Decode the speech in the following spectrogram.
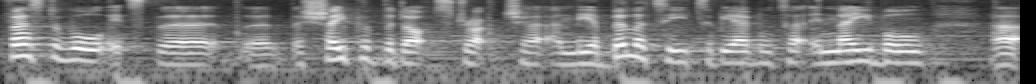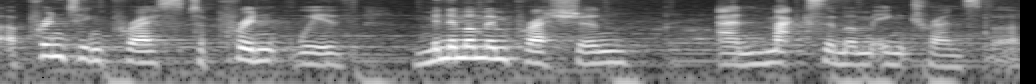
first of all, it's the, the, the shape of the dot structure and the ability to be able to enable uh, a printing press to print with minimum impression and maximum ink transfer,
